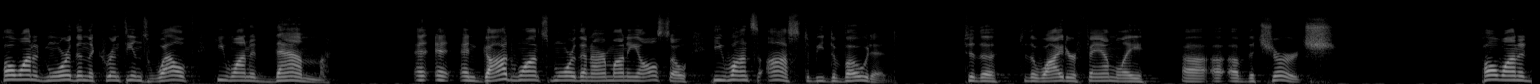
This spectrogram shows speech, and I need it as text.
Paul wanted more than the Corinthians' wealth, he wanted them. And, and, and, God wants more than our money also. He wants us to be devoted to the, to the wider family uh, of the church. Paul wanted,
